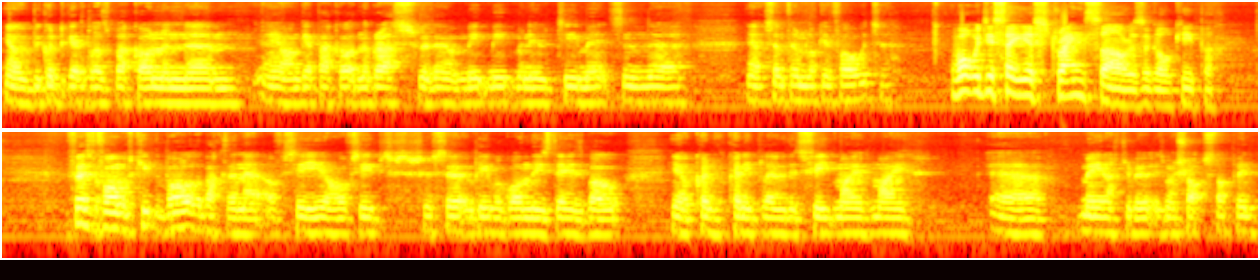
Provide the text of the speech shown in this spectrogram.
you know, it'd be good to get the gloves back on and um, you know, and get back out in the grass with you know, meet meet my new teammates and uh, you know, something I'm looking forward to. What would you say your strengths are as a goalkeeper? First and foremost, keep the ball at the back of the net. Obviously, you know, obviously, certain people go on these days about, you know, can, can he play with his feet? My my uh, main attribute is my shot stopping,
